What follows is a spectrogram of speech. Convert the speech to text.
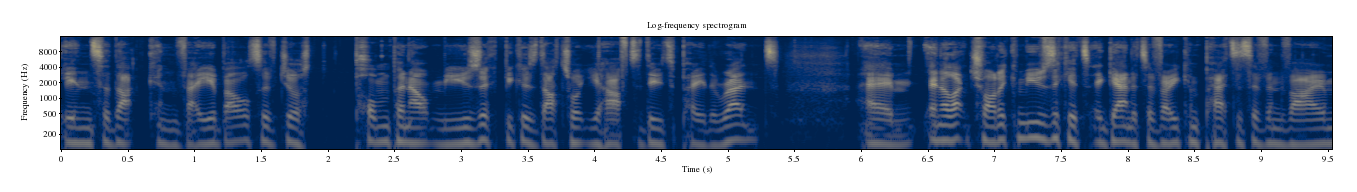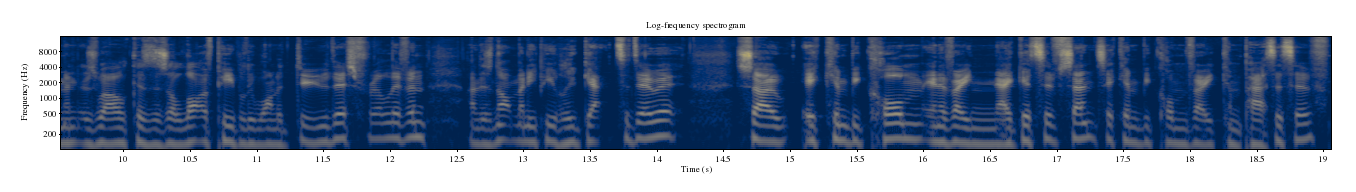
into that conveyor belt of just pumping out music because that's what you have to do to pay the rent. Um, in electronic music, it's again, it's a very competitive environment as well because there's a lot of people who want to do this for a living, and there's not many people who get to do it. So it can become, in a very negative sense, it can become very competitive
